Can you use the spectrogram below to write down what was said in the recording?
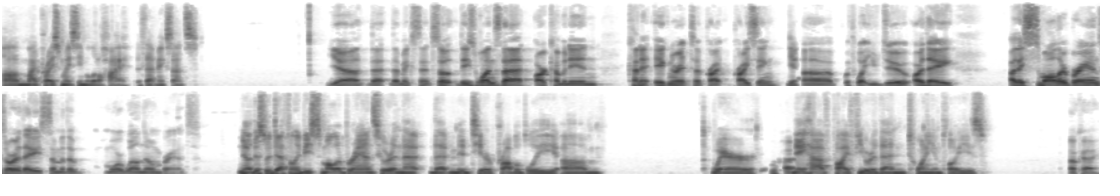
um, my price might seem a little high, if that makes sense. Yeah, that that makes sense. So these ones that are coming in kind of ignorant to pri- pricing, Yeah. uh, with what you do, are they are they smaller brands or are they some of the more well known brands? No, this would definitely be smaller brands who are in that that mid tier, probably um, where Okay. they have probably fewer than 20 employees. Okay.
